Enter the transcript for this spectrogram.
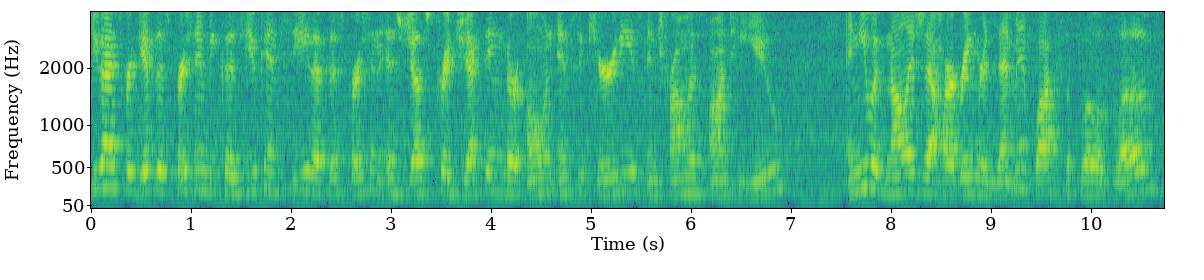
you guys forgive this person because you can see that this person is just projecting their own insecurities and traumas onto you. and you acknowledge that harboring resentment blocks the flow of love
